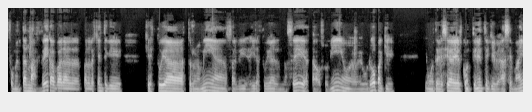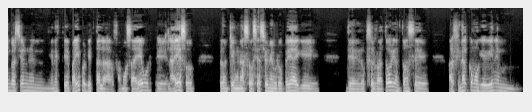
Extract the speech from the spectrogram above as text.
fomentar más becas para, para la gente que, que estudia astronomía, salir, ir a estudiar, no sé, a Estados Unidos, a Europa, que, como te decía, es el continente que hace más inversión en, este país, porque está la famosa EUR, eh, la ESO, perdón, que es una asociación europea que, de observatorio, entonces al final como que vienen,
